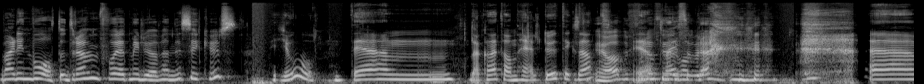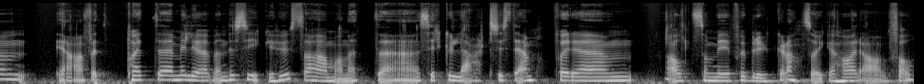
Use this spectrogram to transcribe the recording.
hva er din våte drøm for et miljøvennlig sykehus? Jo, det Da kan jeg ta den helt ut, ikke sant? Ja, du får lov til å gjøre det. um, ja, på et miljøvennlig sykehus så har man et uh, sirkulært system for um, alt som vi forbruker, da, så vi ikke har avfall.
